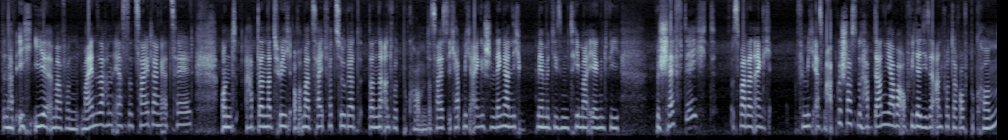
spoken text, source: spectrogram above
dann habe ich ihr immer von meinen Sachen erst eine Zeit lang erzählt und habe dann natürlich auch immer zeitverzögert dann eine Antwort bekommen. Das heißt, ich habe mich eigentlich schon länger nicht mehr mit diesem Thema irgendwie beschäftigt. Es war dann eigentlich für mich erstmal abgeschlossen und habe dann ja aber auch wieder diese Antwort darauf bekommen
